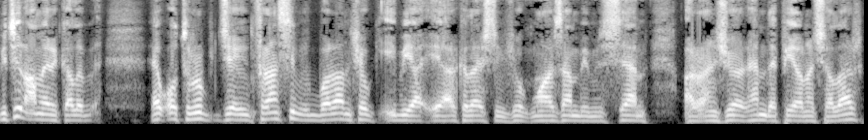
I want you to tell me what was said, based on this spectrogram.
Bütün Amerikalı hep oturup Fransız Bolan çok iyi bir arkadaştı. Çok muazzam bir müzisyen, aranjör hem de piyano çalar.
